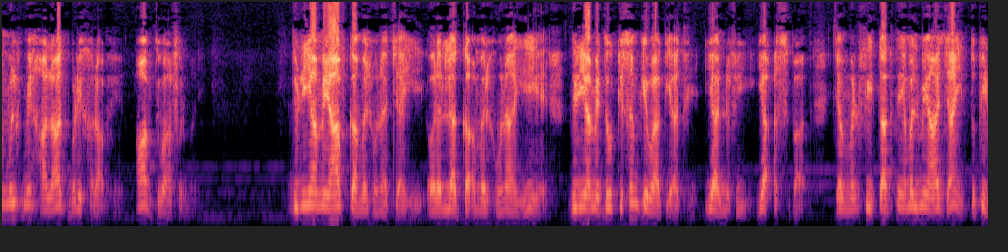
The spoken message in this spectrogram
मुल्क में हालात बड़े ख़राब हैं। आप दुआ फरमाएँ। दुनिया में आपका अमल होना चाहिए और अल्लाह का अमल होना ही है। दुनिया में दो किस्म के वाकयात हैं, या नफ़ी, या असबात। जब मनफी ताकतें अमल में आ जाएँ तो फिर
